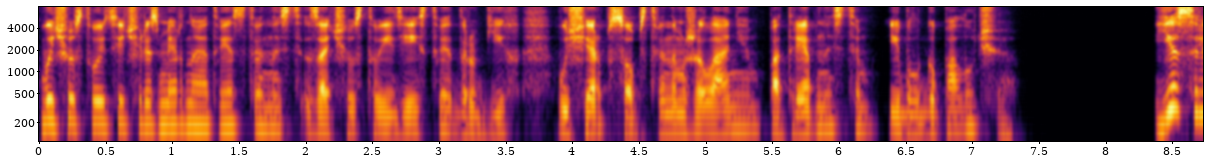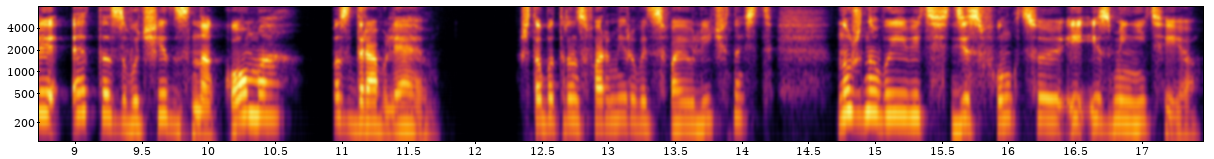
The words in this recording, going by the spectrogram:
Вы чувствуете чрезмерную ответственность за чувства и действия других в ущерб собственным желаниям, потребностям и благополучию. Если это звучит знакомо, поздравляю. Чтобы трансформировать свою личность, нужно выявить дисфункцию и изменить ее.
